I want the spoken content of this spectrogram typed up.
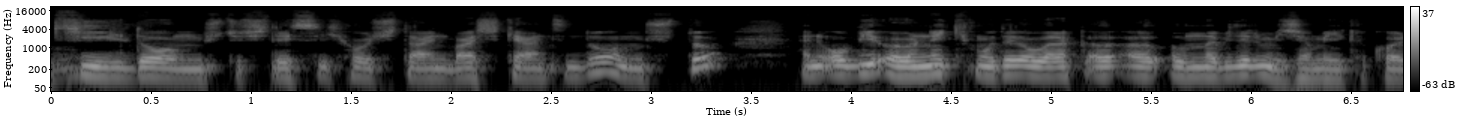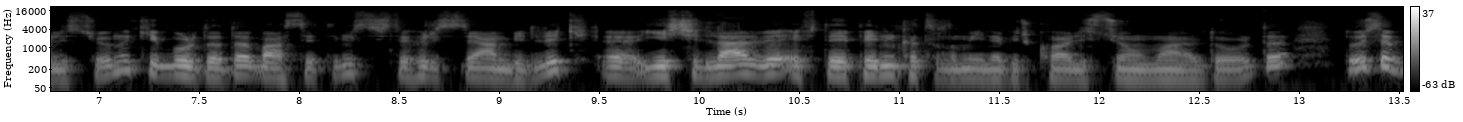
Kiel'de olmuştu. Schleswig-Holstein başkentinde olmuştu. Hani o bir örnek model olarak alınabilir mi Jamaika koalisyonu ki burada da bahsettiğimiz işte Hristiyan Birlik, e, Yeşiller ve FDP'nin katılımıyla bir koalisyon vardı orada. Dolayısıyla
